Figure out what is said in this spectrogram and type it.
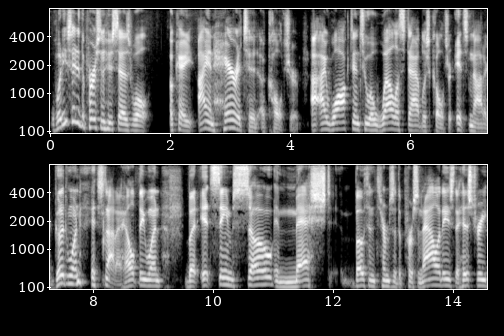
what do you say to the person who says, well, okay, I inherited a culture. I, I walked into a well established culture. It's not a good one, it's not a healthy one, but it seems so enmeshed, both in terms of the personalities, the history.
